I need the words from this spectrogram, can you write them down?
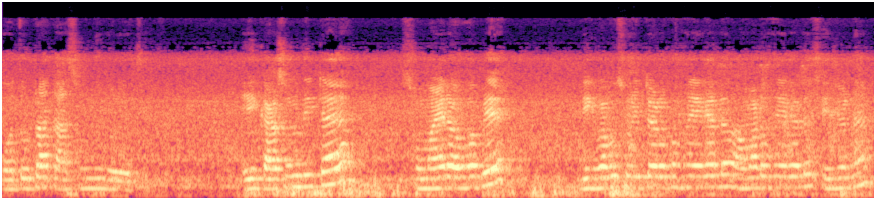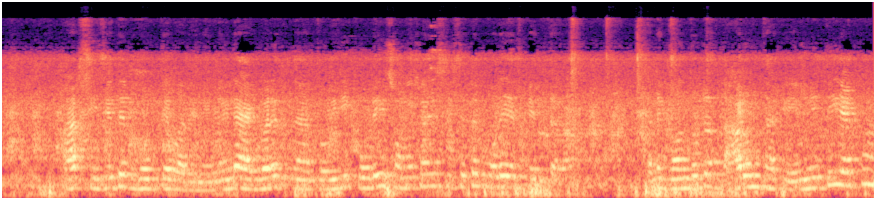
কতটা কাসুন্দি করেছি। এই কাসুন্দিটা সময়ের অভাবে দিগবাবু শরীরটা ওরকম হয়ে গেল, আমারও হয়ে গেল, সেই জন্য আর শিশিতে ভরতে পারিনি। নইলে একবারে তৈরি করেই সঙ্গে সঙ্গে শিশিতে ভরে ফেলতে হবে। তাহলে গন্ধটা দারুণ থাকে, এমনিতেই এখন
